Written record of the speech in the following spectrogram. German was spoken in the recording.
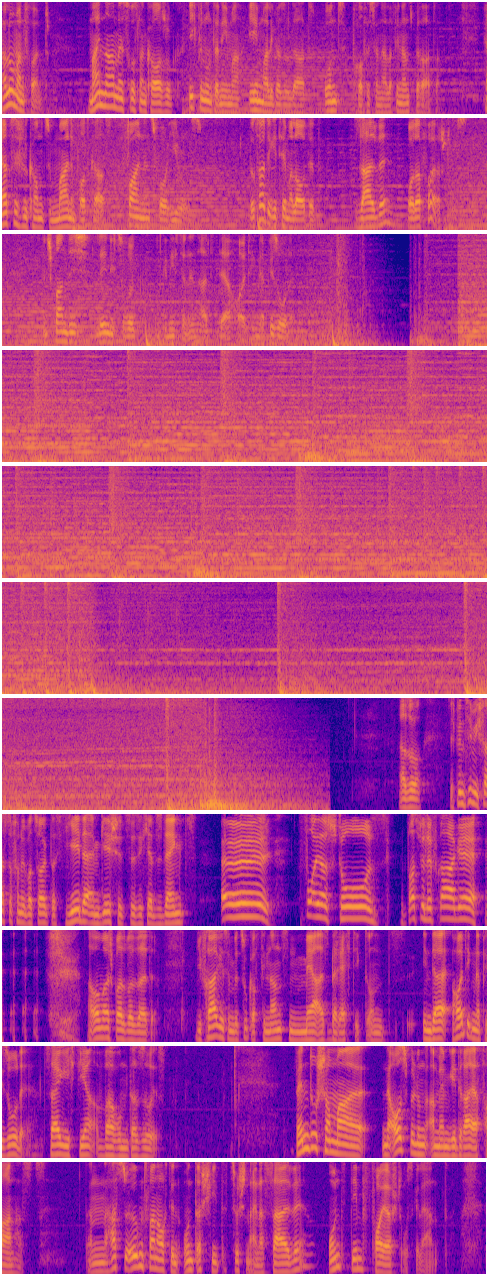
Hallo mein Freund. Mein Name ist Ruslan Korschuk. Ich bin Unternehmer, ehemaliger Soldat und professioneller Finanzberater. Herzlich willkommen zu meinem Podcast Finance for Heroes. Das heutige Thema lautet Salve oder Feuerstoß. Entspann dich, lehn dich zurück und genieß den Inhalt der heutigen Episode. Also, ich bin ziemlich fest davon überzeugt, dass jeder MG-Schütze sich jetzt denkt, ey, Feuerstoß, was für eine Frage. Aber mal Spaß beiseite. Die Frage ist in Bezug auf Finanzen mehr als berechtigt und in der heutigen Episode zeige ich dir, warum das so ist. Wenn du schon mal eine Ausbildung am MG3 erfahren hast, dann hast du irgendwann auch den Unterschied zwischen einer Salve und dem Feuerstoß gelernt.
